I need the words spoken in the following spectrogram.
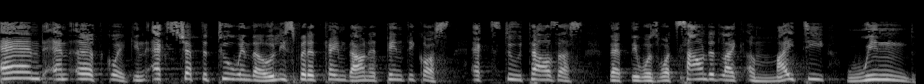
and an earthquake. In Acts chapter 2, when the Holy Spirit came down at Pentecost, Acts 2 tells us that there was what sounded like a mighty wind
